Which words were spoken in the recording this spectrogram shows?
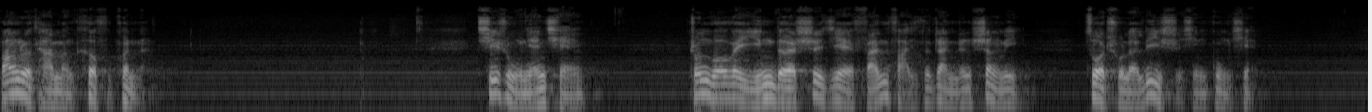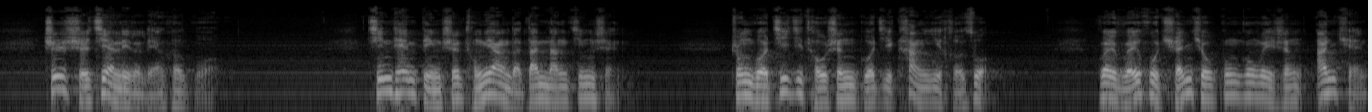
帮助他们克服困难。七十五年前，中国为赢得世界反法西斯战争胜利，做出了历史性贡献，支持建立了联合国。今天，秉持同样的担当精神。中国积极投身国际抗疫合作，为维护全球公共卫生安全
